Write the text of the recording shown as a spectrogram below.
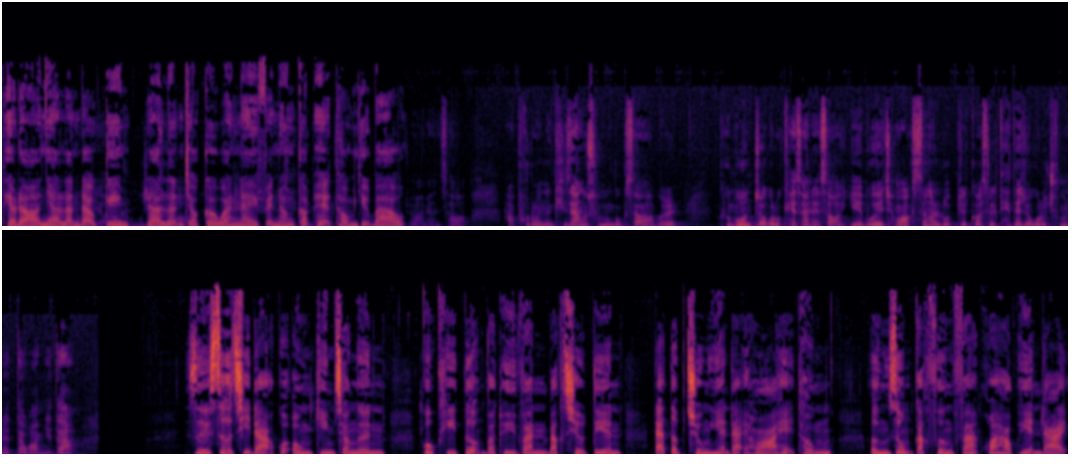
Theo đó, nhà lãnh đạo Kim ra lệnh cho cơ quan này phải nâng cấp hệ thống dự báo. 앞으로는 기상 수문국 사업을 근본적으로 개선해서 예보의 정확성을 높일 것을 대대적으로 주문했다고 합니다. Dưới sự chỉ đạo của ông Kim Jong-un, Cục Khí tượng và Thủy văn Bắc Triều Tiên đã tập trung hiện đại hóa hệ thống, ứng dụng các phương pháp khoa học hiện đại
